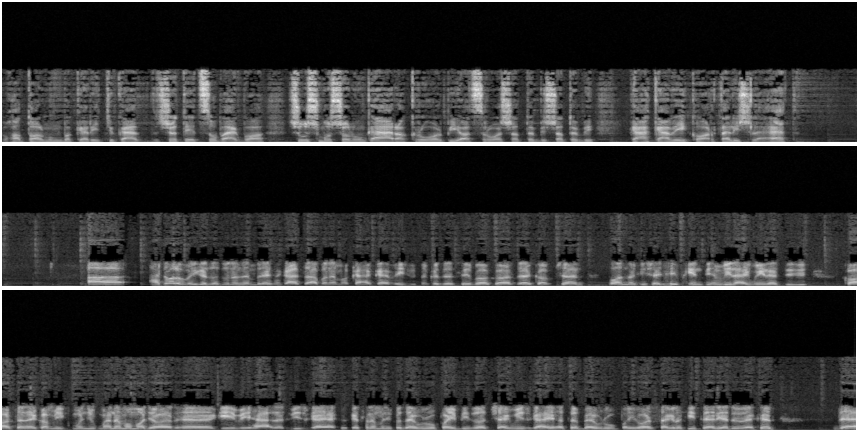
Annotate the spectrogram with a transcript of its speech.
hatalmunkba kerítjük át, sötét szobákba, susmosolunk árakról, piacról, stb. stb. KKV kartel is lehet? Á, hát valóban igazad van, az embereknek általában nem a KKV jutnak az eszébe a kartel kapcsán. Vannak is egyébként ilyen világméretű kartelek, amik mondjuk már nem a magyar eh, GVH-et vizsgálják őket, hanem mondjuk az Európai Bizottság vizsgálja a több európai országra kiterjedőeket, de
